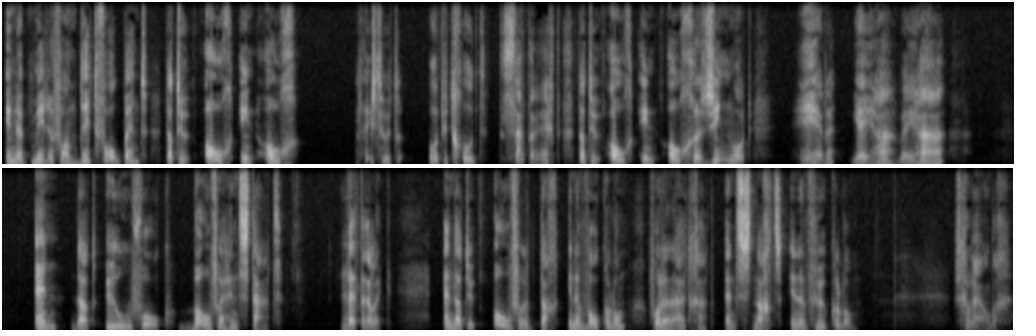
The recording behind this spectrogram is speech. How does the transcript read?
in het midden van dit volk bent, dat u oog in oog, leest u het, hoort u het goed? Het staat er echt, dat u oog in oog gezien wordt, Heere, JHWH, en dat uw volk boven hen staat. Letterlijk. En dat u overdag in een wolkolom voor hen uitgaat en s'nachts in een vuurkolom. Dat is geweldig.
